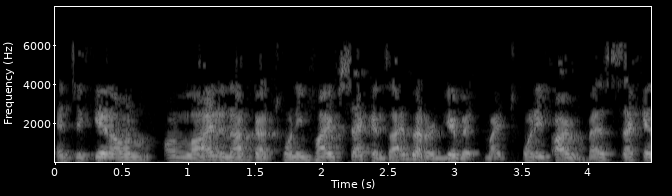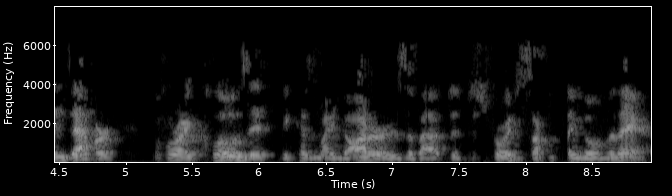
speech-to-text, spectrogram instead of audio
and to get on online, and I've got 25 seconds. I better give it my 25 best seconds ever before I close it because my daughter is about to destroy something over there.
